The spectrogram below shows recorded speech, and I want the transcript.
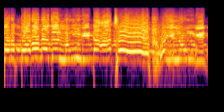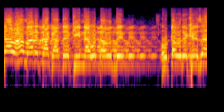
তোর পরনে যে লুঙ্গিটা আছে, ওই লুঙ্গিটা আমার টাকাতে কিনা, ওটাও দে। ওটাও রেখে যা।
